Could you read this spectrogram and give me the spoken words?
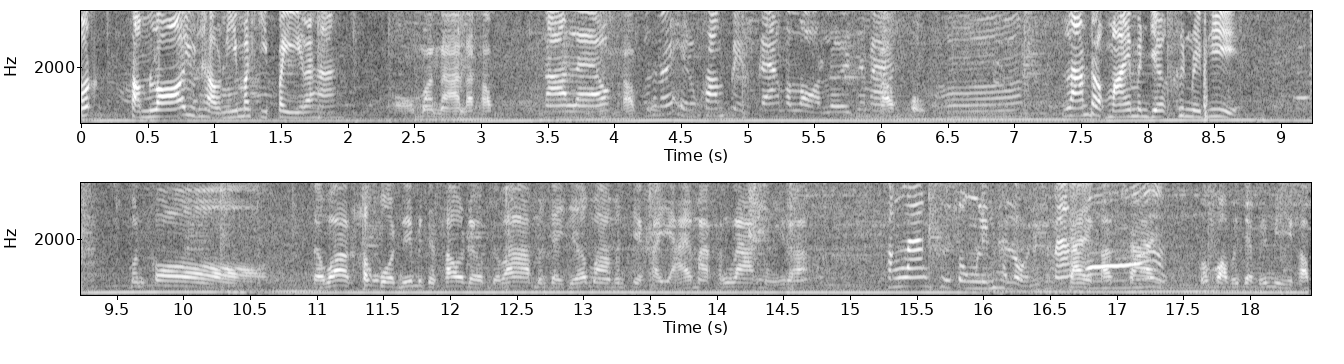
รถสำล้ออยู่แถวนี้มากี่ปีแล้วฮะ อ๋อมานานแล้วครับนานแล้ว ครับ เพราะฉะนั้นเห็นความเปลี่ยนแปลงตลอดเลยใช่ไหมครับผม อ๋อร้านดอกไม้มันเยอะขึ้นไหมพี่ มันก็ แต่ว่าข้างบนนี้มันจะเท่าเดิมแต่ว่ามันจะเยอะมามันจะขยายมาข้างล่างตรงนี้นะข้างล่างคือตรงริมถนนใช่ไหมใช่ครับใช่อ๋อเมื่อก่อนมันจะไม่มีครับ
